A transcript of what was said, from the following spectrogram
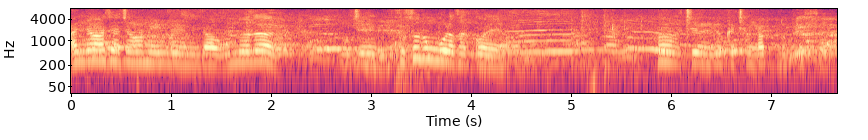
안녕하세요. 저는 임배입니다. 오늘은 이제 고소동굴에 갈 거예요. 어, 지금 이렇게 장갑도 꼈어요.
